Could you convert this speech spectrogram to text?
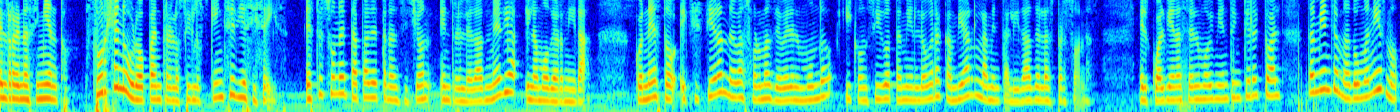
El Renacimiento surge en Europa entre los siglos XV y XVI. Esta es una etapa de transición entre la Edad Media y la modernidad. Con esto existieron nuevas formas de ver el mundo y consigo también logra cambiar la mentalidad de las personas, el cual viene a ser el movimiento intelectual, también llamado humanismo.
